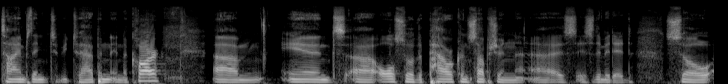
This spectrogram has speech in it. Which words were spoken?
times that need to be to happen in the car. Um, and uh, also the power consumption uh, is, is, limited. So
